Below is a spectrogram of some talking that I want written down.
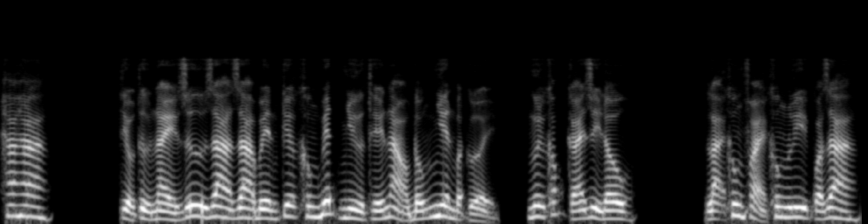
ha ha. Tiểu tử này dư ra ra bên kia không biết như thế nào đống nhiên bật cười, ngươi khóc cái gì đâu. Lại không phải không ly quá ra.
